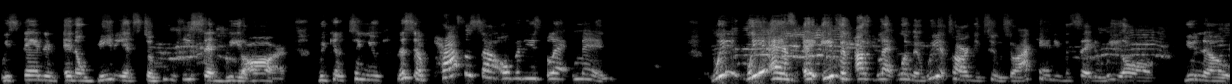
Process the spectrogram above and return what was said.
We stand in, in obedience to who He said we are. We continue. Listen, prophesy over these black men. We we as even us black women, we are target too. So I can't even say that we all, you know,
